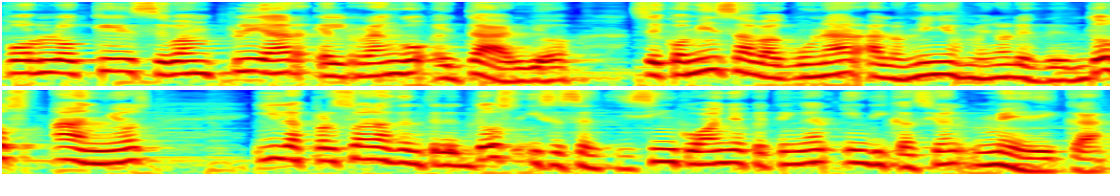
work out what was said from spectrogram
por lo que se va a ampliar el rango etario. Se comienza a vacunar a los niños menores de 2 años y las personas de entre 2 y 65 años que tengan indicación médica.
